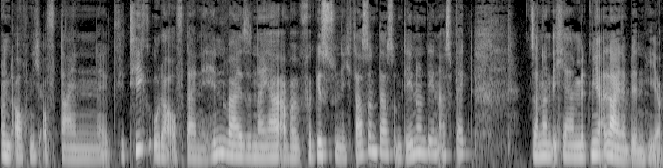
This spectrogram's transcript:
und auch nicht auf deine Kritik oder auf deine Hinweise, naja, aber vergisst du nicht das und das und den und den Aspekt, sondern ich ja mit mir alleine bin hier.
